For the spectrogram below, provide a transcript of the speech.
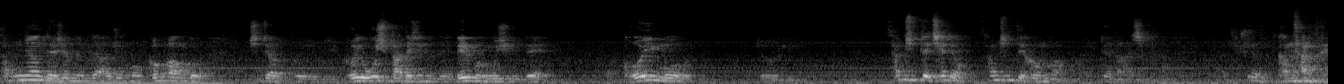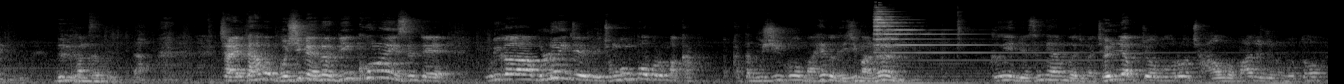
3년 되셨는데 아주 뭐 건강도 진짜 그 거의 50 다 되셨는데 내일 모레 50인데 거의 뭐 저기 30대 체력, 30대 건강 대단하십니다. 출연 감사합니다. 늘 감사드립니다. 자 일단 한번 보시면은 링 코너에 있을 때 우리가 물론 이제 전공법으로 막 가- 갖다 무시고 막 해도 되지만은 그게 이제 승리하는 거지만 전략적으로 좌우로 빠져주는 것도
